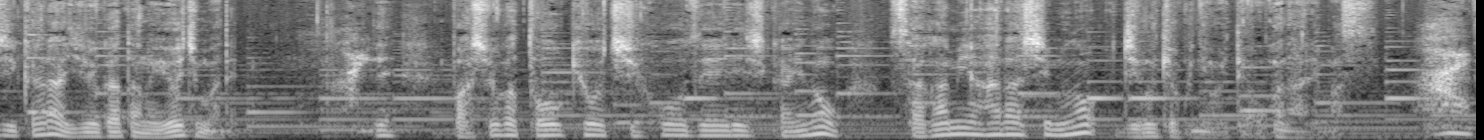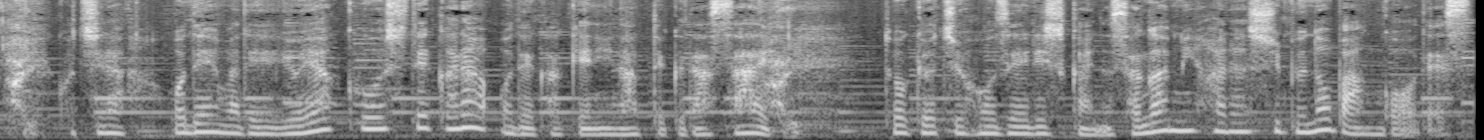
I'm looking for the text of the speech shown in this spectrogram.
時から夕方の4時までで場所が東京地方税理士会の相模原支部の事務局において行われます。はい、はい、こちらお電話で予約をしてからお出かけになってください、はい、東京地方税理士会の相模原支部の番号です。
